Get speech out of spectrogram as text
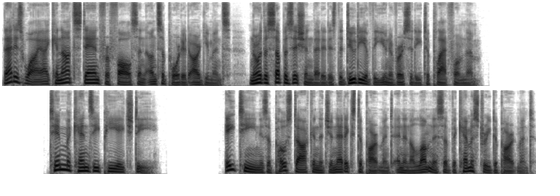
That is why I cannot stand for false and unsupported arguments, nor the supposition that it is the duty of the university to platform them. Tim McKenzie, PhD. 18 is a postdoc in the genetics department and an alumnus of the chemistry department.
